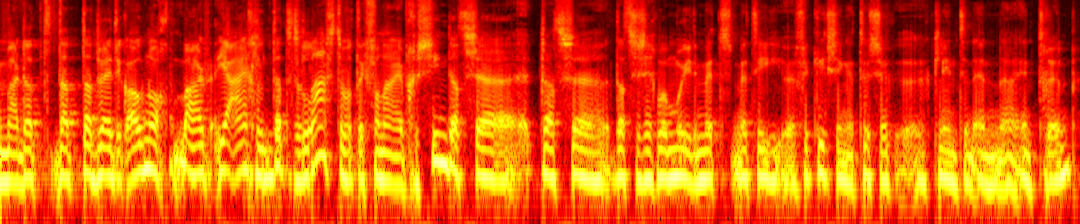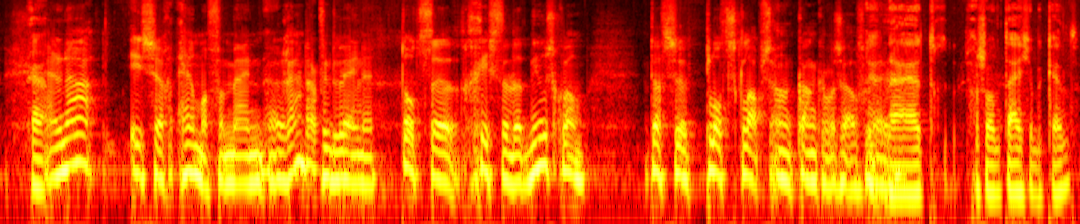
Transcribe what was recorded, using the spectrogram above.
Maar dat, dat, dat weet ik ook nog. Maar ja, eigenlijk dat is het laatste wat ik van haar heb gezien. Dat ze, dat ze, dat ze zich bemoeide met, met die verkiezingen tussen Clinton en, en Trump. Ja. En daarna is ze helemaal van mijn eh, radar verdwenen. Tot eh, gisteren dat nieuws kwam. Dat ze plotsklaps aan kanker was Ja, overleden. nou ja, het was al een tijdje bekend.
